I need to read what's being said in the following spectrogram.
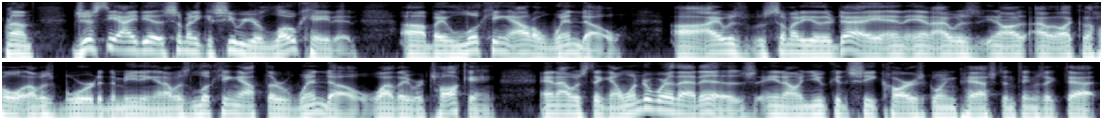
Um, just the idea that somebody can see where you're located uh, by looking out a window. Uh, I was with somebody the other day, and, and I was, you know, I, I like the whole. I was bored in the meeting, and I was looking out their window while they were talking, and I was thinking, I wonder where that is, you know. And you could see cars going past and things like that.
